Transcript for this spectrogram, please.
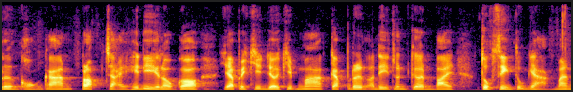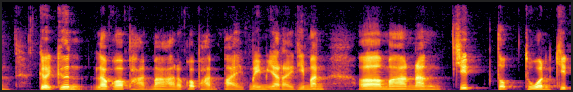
เรื่องของการปรับใจให้ดีแล้วก็อย่าไปคิดเยอะคิดมากกับเรื่องอดีตจนเกินไป ทุกสิ่งทุกอย่างมันเกิดขึ้นแล้วก็ผ่านมาแล้วก็ผ่านไปไม่มีอะไรที่มันมานั่งคิด ทบทวนคิด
